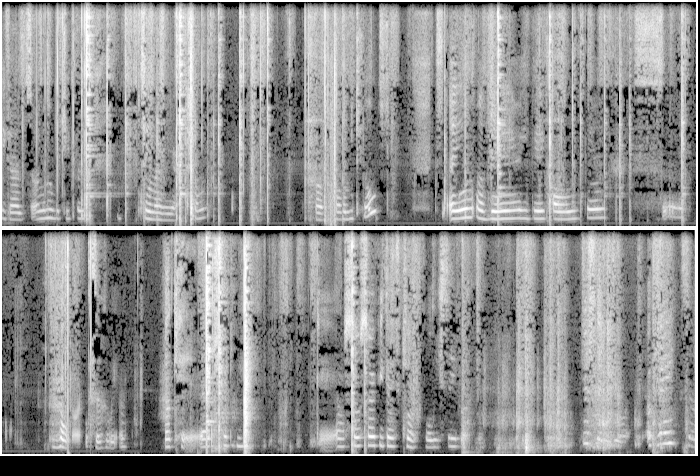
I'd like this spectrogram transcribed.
Hey guys, so I'm gonna let you guys see my reaction of Halloween Kills. Cause I am a very big Halloween fan. So hold on, this is weird. Okay, that should be okay. I'm so sorry if you guys can't fully save it. Just do it. Okay, so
